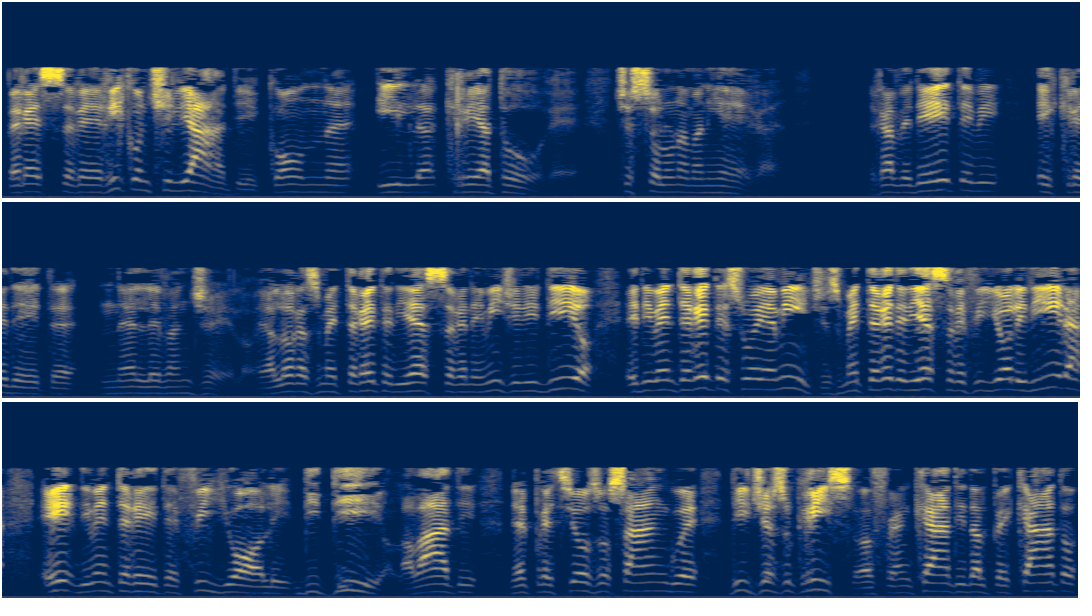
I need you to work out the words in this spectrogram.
per essere riconciliati con il Creatore. C'è solo una maniera, ravvedetevi e credete nell'Evangelo. E allora smetterete di essere nemici di Dio e diventerete suoi amici, smetterete di essere figlioli di ira e diventerete figlioli di Dio, lavati nel prezioso sangue di Gesù Cristo, affrancati dal peccato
